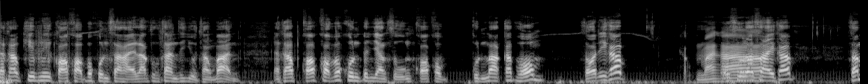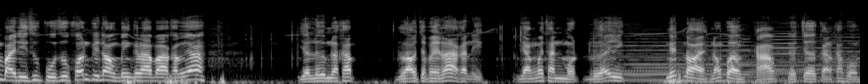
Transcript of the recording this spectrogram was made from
นะครับคลิปนี้ขอขอบพระคุณสหายรักทุกท่านที่อยู่ทางบ้านนะครับ ขอขอบพระคุณเป็นอย่างสูงขอขอบคุณมากครับผม สวัสดีครับขอบคุณมากคโอรับสุรสัยครับสำบายดีทุกผู้ทุกคนพี่น้องบิงกลาบาครับเนี่ยอย่าลืมนะครับ เราจะไปล่ากันอีก ยังไม่ทันหมดเหลืออีกนิดหน่อยน้องเปิงครับ เดี๋ยวเจอกันครับผม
